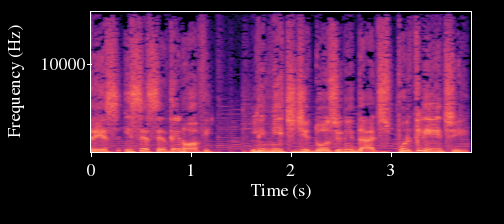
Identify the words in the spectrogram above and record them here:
3,69. Limite de 12 unidades por cliente.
